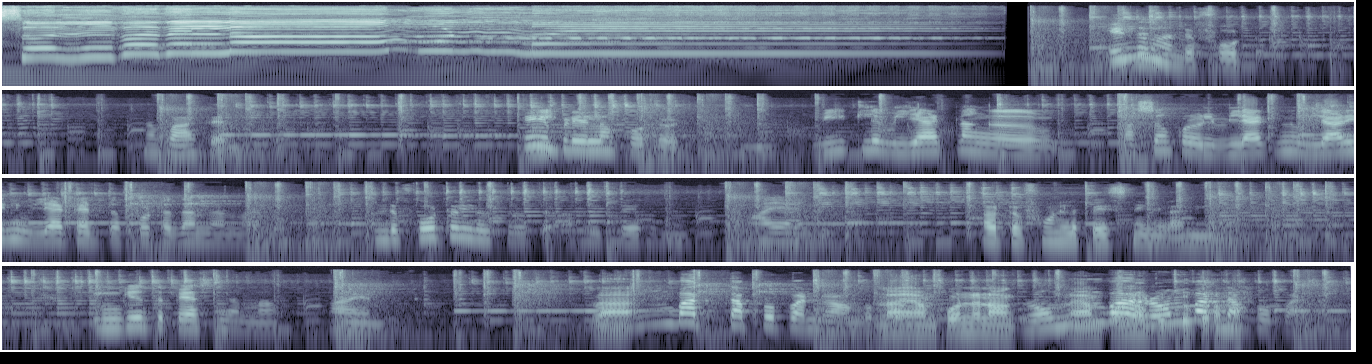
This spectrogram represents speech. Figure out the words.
சொல்வதெல்லாம் உண்மை. என்னம்மா அந்த ஃபோட்டோ நான் பார்த்தேன். ஏன் இப்படியெல்லாம் ஃபோட்டோ எடுத்துருக்கீங்க வீட்டில் விளையாட்டு நாங்கள் பசங்க கூட விளையாட்டுன்னு விளையாடின்னு விளையாட்டு எடுத்த ஃபோட்டோ தான் மேம் அது. அந்த ஃபோட்டோவில் இருக்கிறது அவர் பேர் என்ன? மாயாண்டி. அவர்கிட்ட ஃபோனில் பேசுனீங்களா நீங்கள் இங்கேருந்து பேசினேன் மேம் நான்- ரொம்ப தப்பு பண்ணுறாங்க நான் என் பொண்ணு நான் ரொம்ப ரொம்ப தப்பு பண்ணுறாங்க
